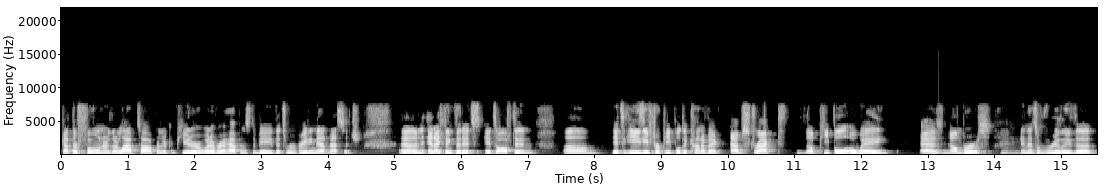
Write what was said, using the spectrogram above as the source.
got their phone or their laptop or their computer or whatever it happens to be that's reading that message. And and I think that it's it's often um, it's easy for people to kind of abstract the people away as numbers mm-hmm. and that's really the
